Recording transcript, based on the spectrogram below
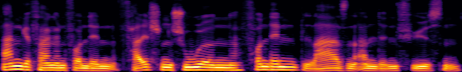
Angefangen von den falschen Schuhen, von den Blasen an den Füßen,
